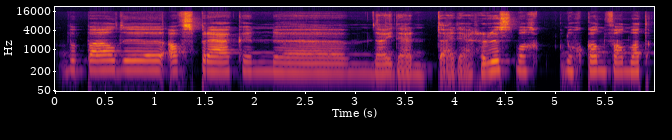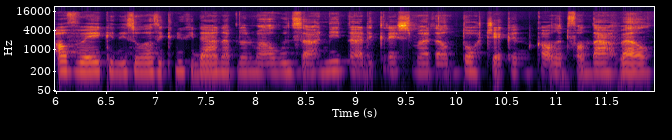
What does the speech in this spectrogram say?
bepaalde afspraken, dat, je daar, dat je daar gerust mag nog kan van wat afwijken, zoals ik nu gedaan heb. Normaal woensdag niet naar de crash, maar dan toch checken, kan het vandaag wel.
